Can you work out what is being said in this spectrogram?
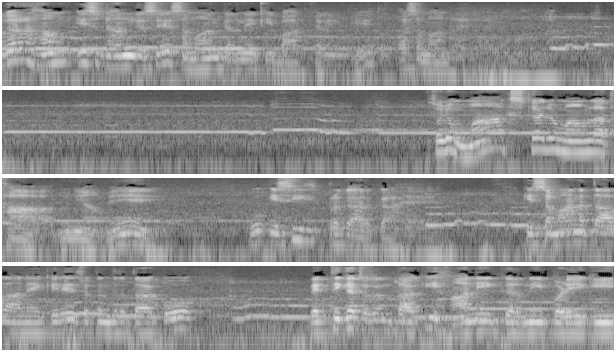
अगर हम इस ढंग से समान करने की बात करेंगे तो असमान रह जाएगा मामला। सो जो मार्क्स का जो मामला था दुनिया में, वो इसी प्रकार का है कि समानता लाने के लिए स्वतंत्रता को व्यक्तिगत स्वतंत्रता की हानि करनी पड़ेगी,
